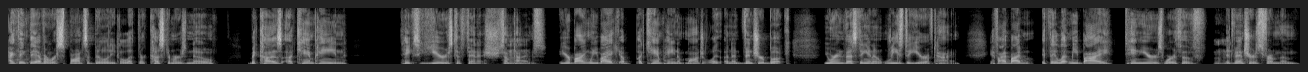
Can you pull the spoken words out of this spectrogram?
i think they have a responsibility to let their customers know because a campaign takes years to finish sometimes you're buying when you buy a, a campaign module an adventure book you are investing in at least a year of time if I buy, if they let me buy 10 years worth of Mhm. adventures from them,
